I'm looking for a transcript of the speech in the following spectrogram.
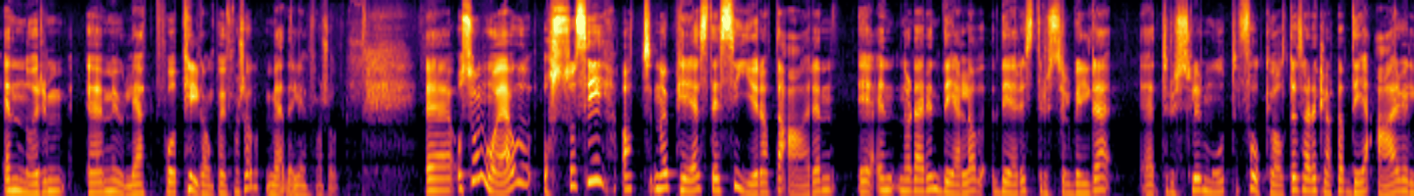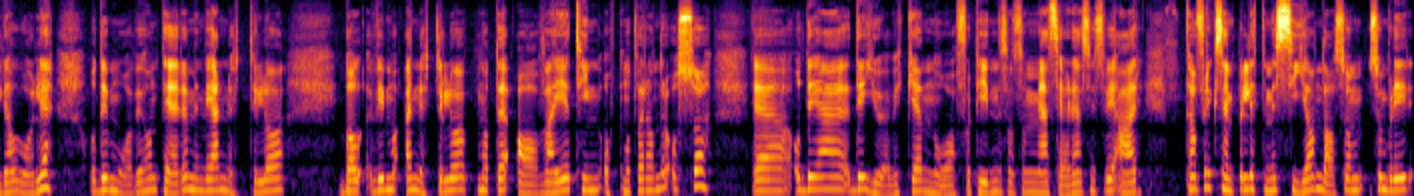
enorm eh, mulighet på tilgang på informasjon, meddele informasjon. Eh, og så må jeg jo også si at når PST sier at det er en, en når det er en del av deres trusselbilde eh, trusler mot folkevalgte, så er det klart at det er veldig alvorlig. Og det må vi håndtere. Men vi er nødt til å, er nødt til å måtte, avveie ting opp mot hverandre også. Eh, og det, det, gjør vi ikke nå for tiden, sånn som jeg ser det. Jeg synes vi er Ta f.eks. dette med Sian, da, som, som blir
